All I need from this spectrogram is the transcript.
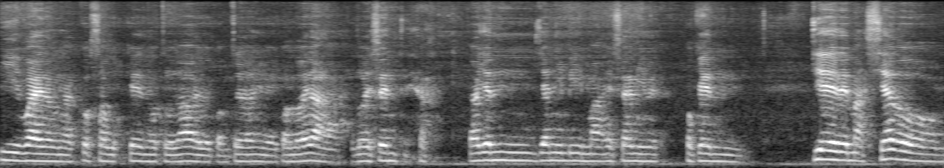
y bueno, una cosa busqué en otro lado y encontré el anime cuando era adolescente. ya, ya ni vi más ese anime. Porque tiene demasiado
